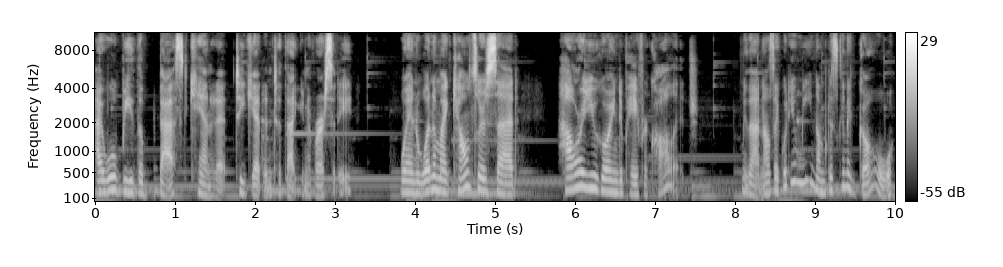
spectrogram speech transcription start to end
I will be the best candidate to get into that university. When one of my counselors said, How are you going to pay for college? Me that. And I was like, What do you mean? I'm just going to go.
